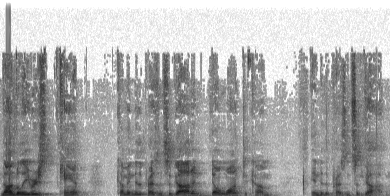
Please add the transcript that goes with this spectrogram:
Non believers can't come into the presence of God and don't want to come into the presence of God.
